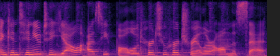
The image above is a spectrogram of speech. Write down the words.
and continued to yell as he followed her to her trailer on the set.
